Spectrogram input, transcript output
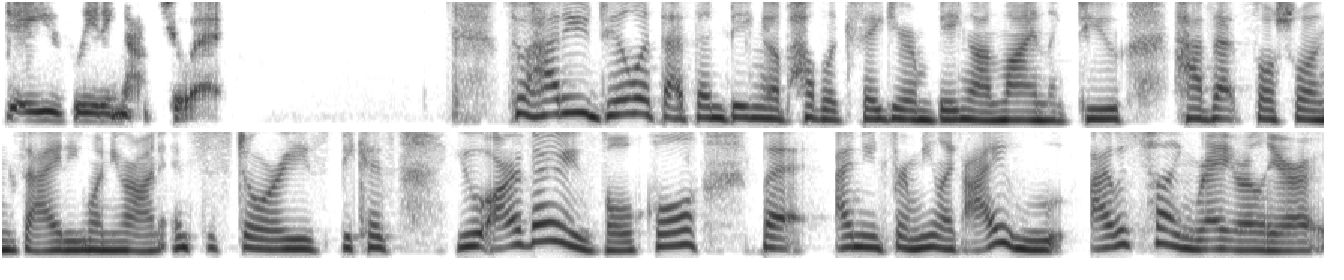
days leading up to it. So how do you deal with that then being a public figure and being online? Like do you have that social anxiety when you're on Insta stories because you are very vocal, but I mean for me like I I was telling Ray earlier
